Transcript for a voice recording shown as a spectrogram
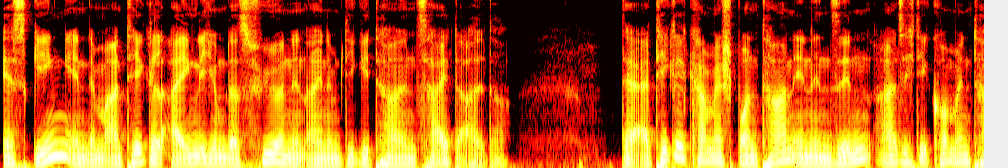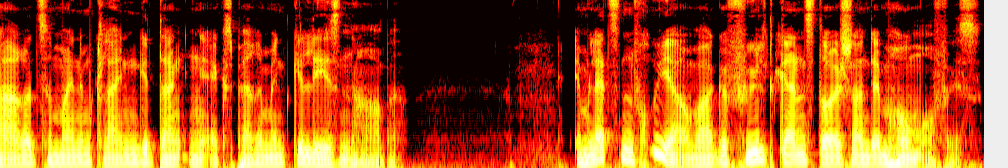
Es ging in dem Artikel eigentlich um das Führen in einem digitalen Zeitalter. Der Artikel kam mir spontan in den Sinn, als ich die Kommentare zu meinem kleinen Gedankenexperiment gelesen habe. Im letzten Frühjahr war gefühlt ganz Deutschland im Homeoffice.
